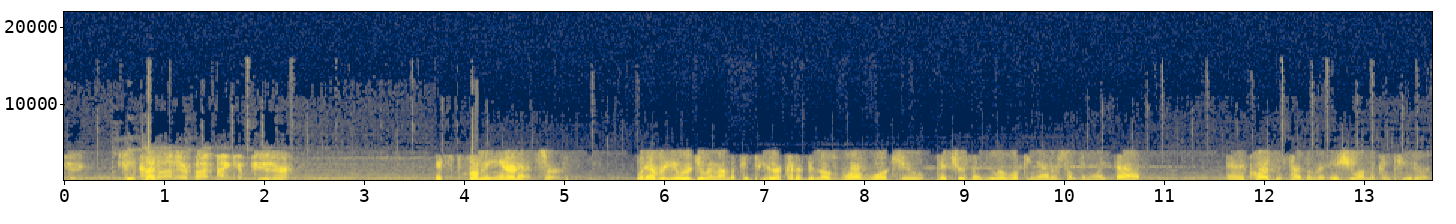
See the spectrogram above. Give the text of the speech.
Did it Because- on there by my computer? It's from the internet, sir. Whatever you were doing on the computer it could have been those World War II pictures that you were looking at or something like that, and it caused this type of an issue on the computer.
